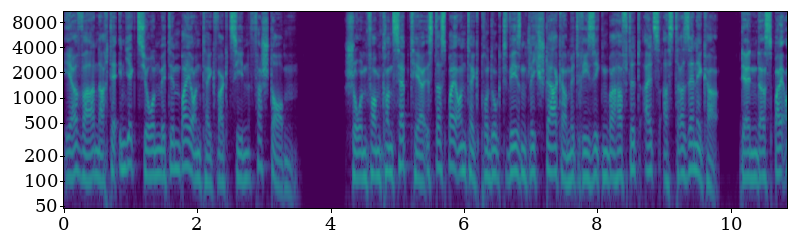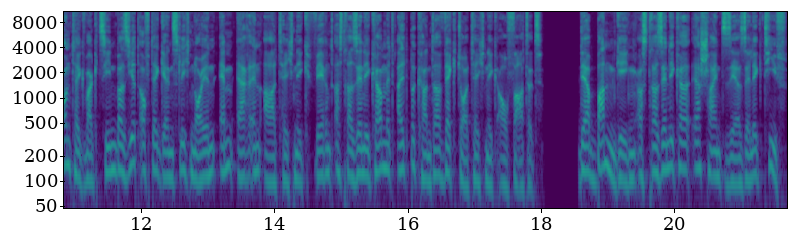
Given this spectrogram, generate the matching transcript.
Er war nach der Injektion mit dem BioNTech-Vakzin verstorben. Schon vom Konzept her ist das BioNTech-Produkt wesentlich stärker mit Risiken behaftet als AstraZeneca. Denn das BioNTech-Vakzin basiert auf der gänzlich neuen mRNA-Technik, während AstraZeneca mit altbekannter Vektortechnik aufwartet. Der Bann gegen AstraZeneca erscheint sehr selektiv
